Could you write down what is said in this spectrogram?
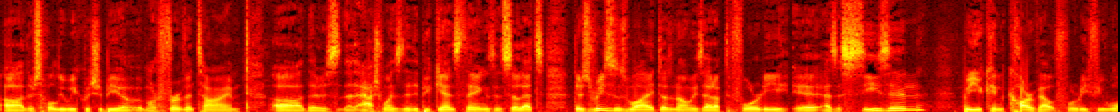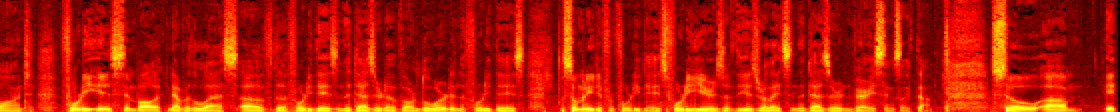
Uh, there's Holy Week, which would be a, a more fervent time. Uh, there's Ash Wednesday that begins things, and so that's there's reasons why it doesn't always add up to 40 uh, as a season but you can carve out 40 if you want. 40 is symbolic, nevertheless, of the 40 days in the desert of our Lord and the 40 days, so many different 40 days, 40 years of the Israelites in the desert and various things like that. So, um, it,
